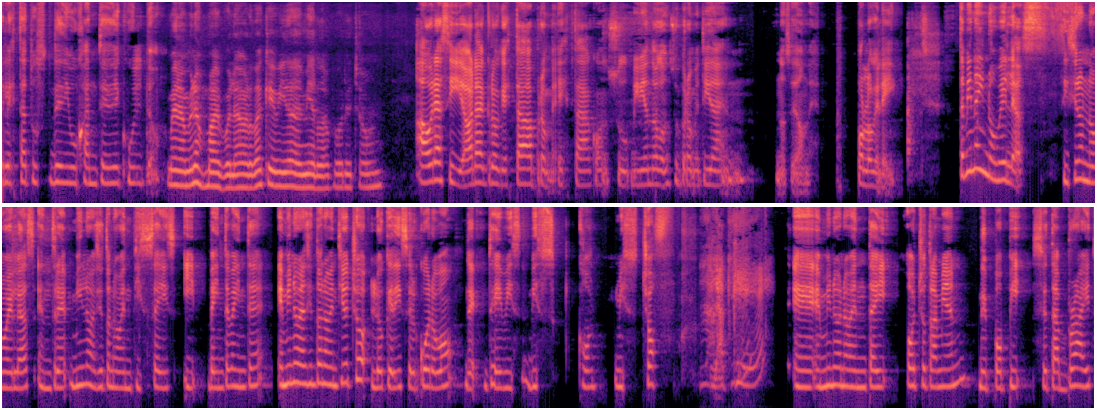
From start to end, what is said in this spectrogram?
el estatus de dibujante de culto. Bueno, menos mal, pues la verdad que vida de mierda, pobre chabón. Ahora sí, ahora creo que está, está con su, viviendo con su prometida en no sé dónde, por lo que leí. También hay novelas. Se hicieron novelas entre 1996 y 2020. En 1998, Lo que dice el cuervo, de Davis Bischoff. ¿La qué? Eh, en 1998 también, de Poppy Z. Bright,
